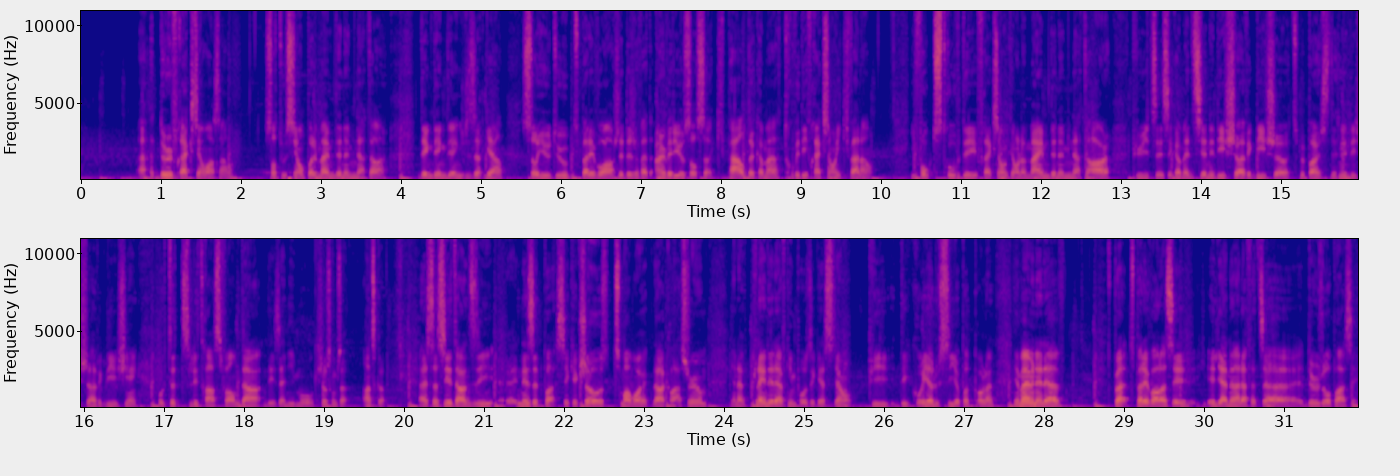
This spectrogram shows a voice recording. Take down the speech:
euh, deux fractions ensemble, surtout s'ils n'ont pas le même dénominateur. Ding, ding, ding, je disais, regarde, sur YouTube, tu peux aller voir, j'ai déjà fait un vidéo sur ça qui parle de comment trouver des fractions équivalentes il faut que tu trouves des fractions qui ont le même dénominateur. Puis, tu sais, c'est comme additionner des chats avec des chats. Tu peux pas additionner des chats avec des chiens. Il faut que tu les transformes dans des animaux, quelque chose comme ça. En tout cas, euh, ceci étant dit, euh, n'hésite pas. Si quelque chose, tu m'envoies dans le classroom. Il y en a plein d'élèves qui me posent des questions. Puis des courriels aussi, il n'y a pas de problème. Il y a même un élève, tu peux, tu peux aller voir là, c'est Eliana, elle a fait ça euh, deux jours passés.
